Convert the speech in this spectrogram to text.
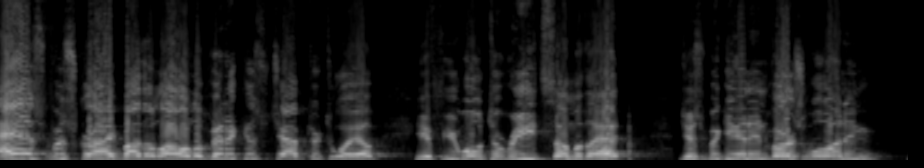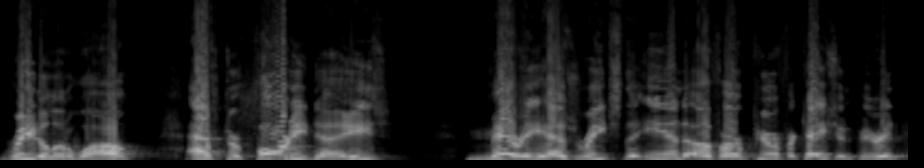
as prescribed by the law. Leviticus chapter 12. If you want to read some of that, just begin in verse 1 and read a little while. After 40 days, Mary has reached the end of her purification period.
